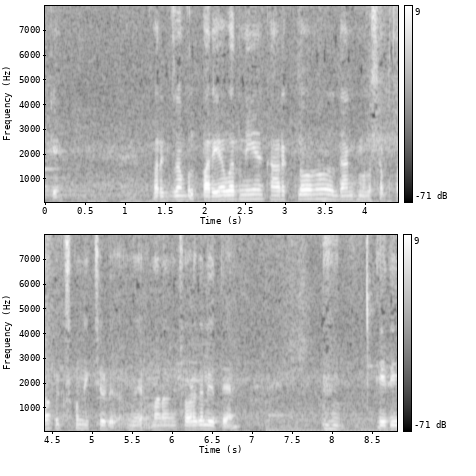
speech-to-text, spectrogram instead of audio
ఓకే ఫర్ ఎగ్జాంపుల్ పర్యావరణీయ కారక్లో దానికి మళ్ళీ సబ్ టాపిక్స్ కొన్ని ఇచ్చాడు. మనం చూడగలిగితే ఇది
